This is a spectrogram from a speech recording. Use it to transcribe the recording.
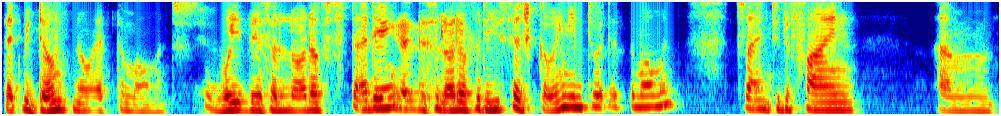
that we don't know at the moment. We, there's a lot of studying, uh, there's a lot of research going into it at the moment, trying to define um,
